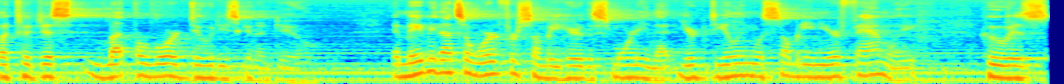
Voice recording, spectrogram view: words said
but to just let the Lord do what He's going to do. And maybe that's a word for somebody here this morning that you're dealing with somebody in your family who has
